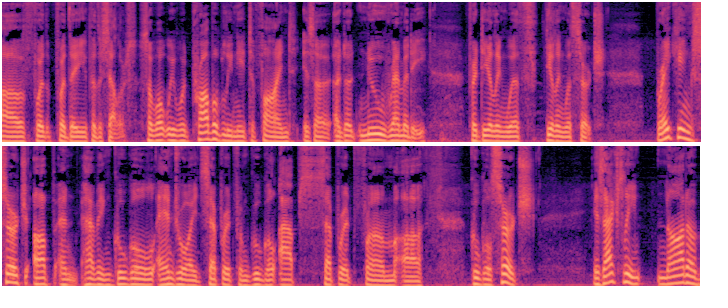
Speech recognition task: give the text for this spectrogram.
uh, for the for the for the sellers. So, what we would probably need to find is a, a, a new remedy for dealing with dealing with search. Breaking search up and having Google Android separate from Google Apps, separate from uh, Google Search, is actually not a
